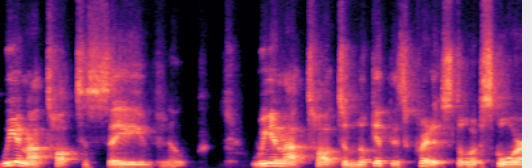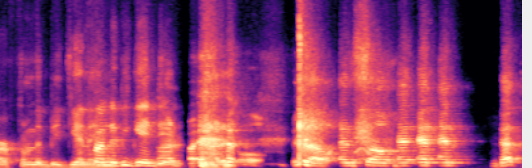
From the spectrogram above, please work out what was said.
we are not taught to save. Nope. We are not taught to look at this credit store score from the beginning. From the beginning. Not, not at all. you know, and so and, and and that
